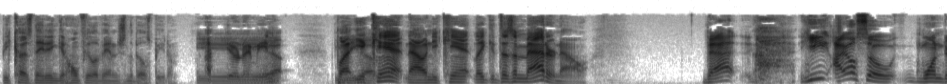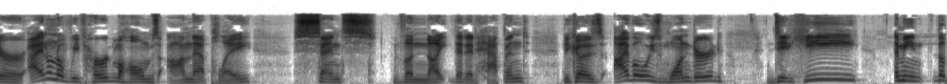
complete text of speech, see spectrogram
because they didn't get home field advantage and the Bills beat him. you know what I mean? Yep. But you can't now, and you can't, like, it doesn't matter now. That he I also wonder I don't know if we've heard Mahomes on that play since the night that it happened because I've always wondered did he I mean the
